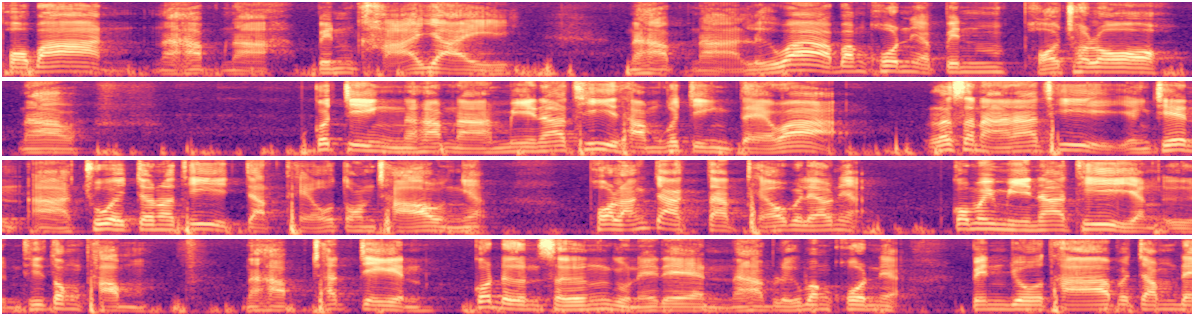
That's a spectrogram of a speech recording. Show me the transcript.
พ่อบ้านนะครับนะเป็นขาใหญ่นะครับนะหรือว่าบางคนเนี่ยเป็นผอชรนะก็จริงนะครับนะมีหน้าที่ทำก็จริงแต่ว่าลักษณะหน้าที่อย่างเช่นอ่าช่วยเจ้าหน้าที่จัดแถวตอนเช้าอย่างเงี้ยพอหลังจากจัดแถวไปแล้วเนี่ยก็ไม่มีหน้าที่อย่างอื่นที่ต้องทำ นะครับชัดเจนก็เดินเซิงอยู่ในแดนนะครับหรือบางคนเนี่ยเป็นโยธาประจำแด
